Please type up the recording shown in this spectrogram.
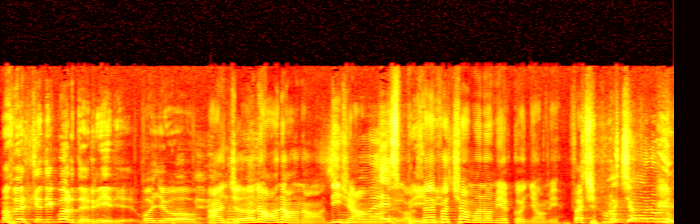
Ma perché ti guardo e ridi? Voglio. Angelo, no, no, no, diciamo, momento- le cose. Esprimi. facciamo nomi e cognomi. Facciamo, Facciamo nomi.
